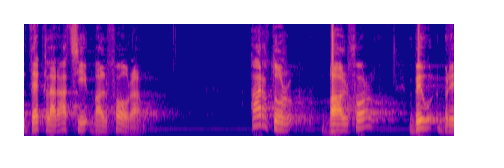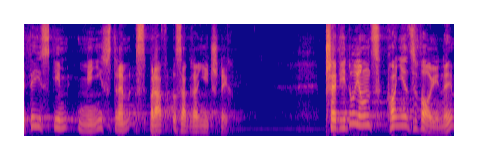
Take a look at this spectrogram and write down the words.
deklaracji Balfora. Arthur Balfour był brytyjskim ministrem spraw zagranicznych. Przewidując koniec wojny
